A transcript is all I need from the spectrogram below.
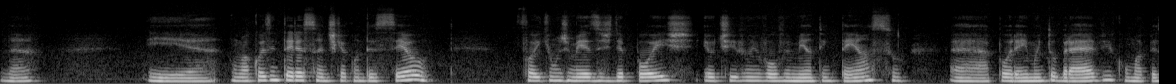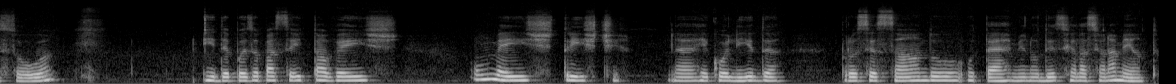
né? E uma coisa interessante que aconteceu foi que uns meses depois eu tive um envolvimento intenso, é, porém muito breve, com uma pessoa. E depois eu passei talvez um mês triste, né, recolhida, processando o término desse relacionamento.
